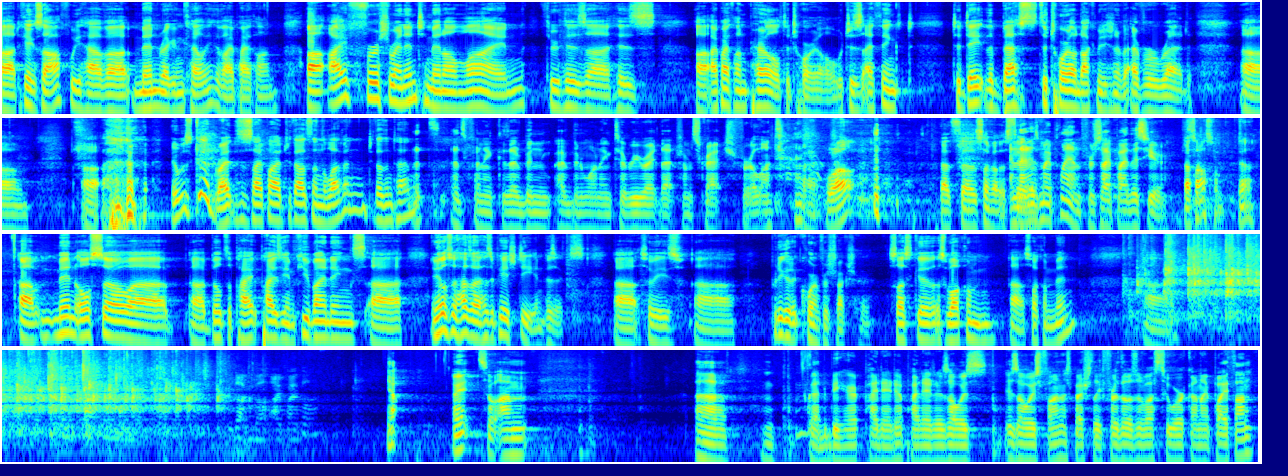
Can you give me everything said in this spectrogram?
Uh, to kick us off, we have uh, Min Ragan-Kelley of IPython. Uh, I first ran into Min online through his uh, his uh, IPython parallel tutorial, which is, I think, to date the best tutorial and documentation I've ever read. Um, uh, it was good, right? This is SciPy 2011, 2010. That's that's funny because I've been I've been wanting to rewrite that from scratch for a long time. Well, that says something about the and that is my plan for SciPy this year. That's awesome. Yeah. Uh, Min also uh, uh, builds the Pi- PyZMQ bindings, uh, and he also has a has a PhD in physics. Uh, so he's uh, pretty good at core infrastructure. So let's give let's welcome uh, let's welcome Min. Yeah. All right. So I'm, uh, I'm glad to be here at PyData. PyData is always is always fun, especially for those of us who work on IPython.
